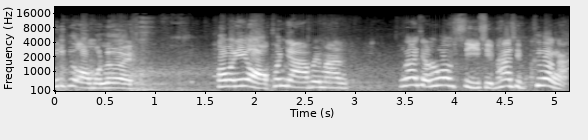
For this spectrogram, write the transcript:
นี่คือออกหมดเลยเพราะวันนี้ออกพ่นยาไปมันน่าจะร่วม 40-50 เครื่องอะ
